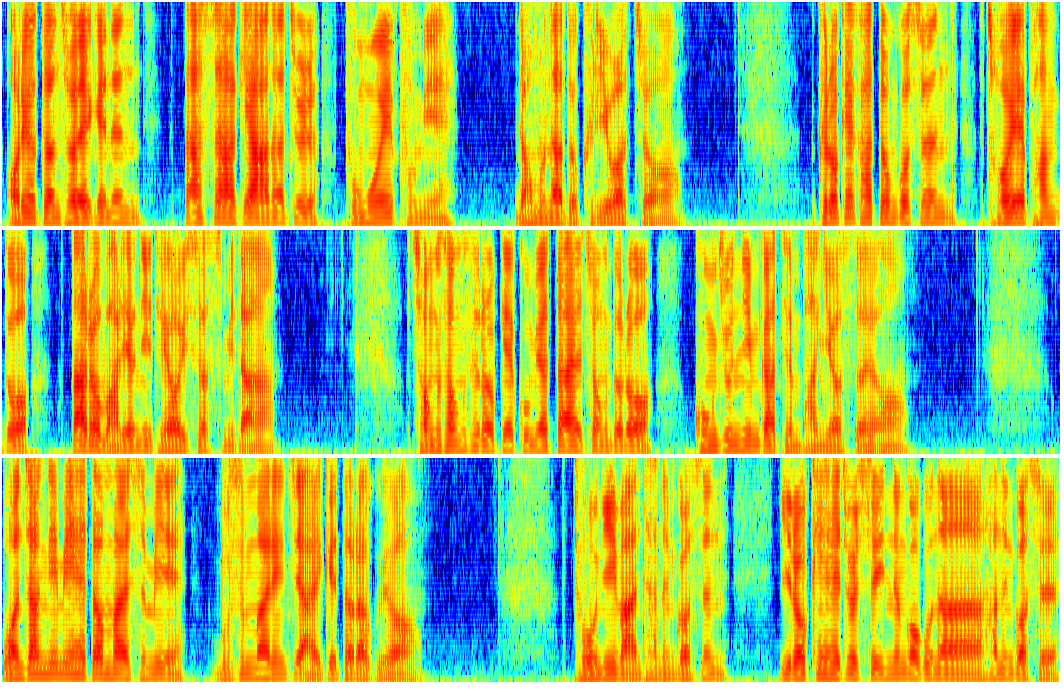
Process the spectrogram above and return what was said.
어렸던 저에게는 따스하게 안아줄 부모의 품이 너무나도 그리웠죠. 그렇게 갔던 곳은 저의 방도 따로 마련이 되어 있었습니다. 정성스럽게 꾸몄다 할 정도로 공주님 같은 방이었어요. 원장님이 했던 말씀이 무슨 말인지 알겠더라고요. 돈이 많다는 것은 이렇게 해줄 수 있는 거구나 하는 것을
